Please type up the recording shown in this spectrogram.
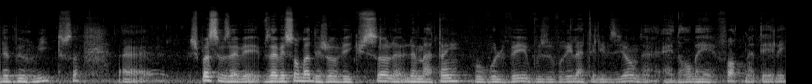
le, bruit, tout ça. Euh, je ne sais pas si vous avez, vous avez sûrement déjà vécu ça le, matin, vous vous levez, vous ouvrez la télévision, elle est donc bien forte, ma télé.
